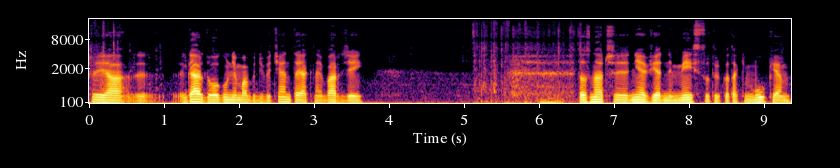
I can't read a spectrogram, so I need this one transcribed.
Szyja, y, gardło ogólnie ma być wycięte jak najbardziej. To znaczy nie w jednym miejscu, tylko takim łukiem.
